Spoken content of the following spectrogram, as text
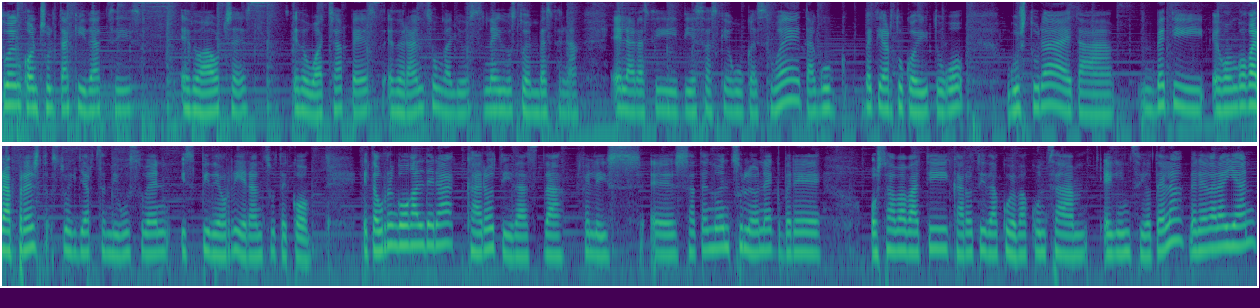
Zuen kontsultak idatziz, edo ahotsez, edo whatsappez, edo erantzun gailuz, nahi duzuen bezala. Helarazi diezazke guk ezue, eta guk beti hartuko ditugu gustura eta beti egongo gara prest zuek jartzen diguzuen izpide horri erantzuteko. Eta hurrengo galdera karotidaz da, Felix. Esaten duen zule honek bere osaba bati karotidako ebakuntza egin ziotela, bere garaian,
